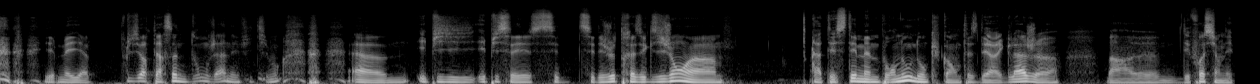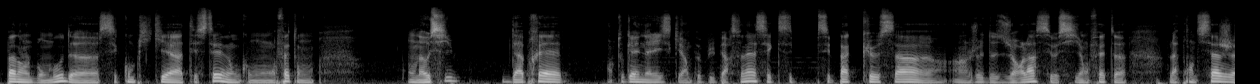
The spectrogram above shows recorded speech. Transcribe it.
Mais il y a plusieurs personnes dont Jeanne effectivement. Euh, et puis et puis c'est c'est des jeux très exigeants à à tester même pour nous. Donc quand on teste des réglages euh, ben, euh, des fois, si on n'est pas dans le bon mood, euh, c'est compliqué à tester. Donc, on, en fait, on, a aussi, d'après, en tout cas, une analyse qui est un peu plus personnelle, c'est que c'est pas que ça, euh, un jeu de ce genre-là, c'est aussi en fait l'apprentissage.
